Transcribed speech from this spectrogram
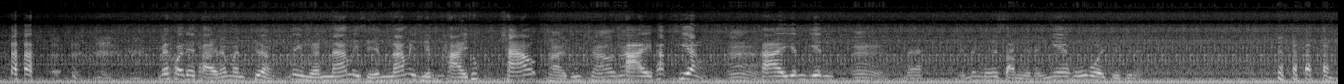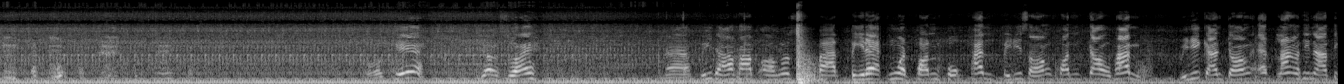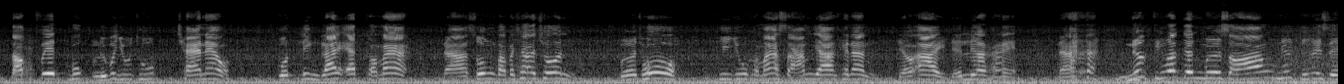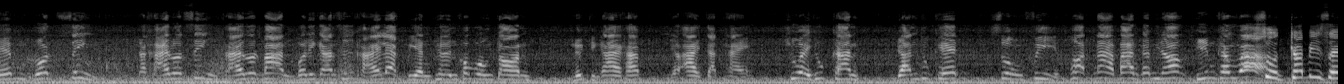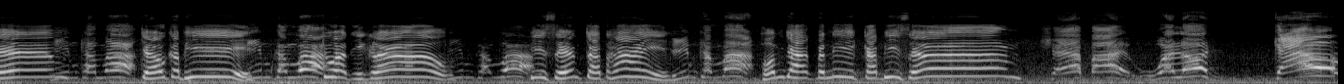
ไม่ค่อยได้ถ่ายน้ำมันเครื่อง ไม่เหมือนน้ำไม่เสียมน้ำไม่เสียมถ่ายทุกเช้า ถ่ายทุกเช้านะถ่ายพักเที่ยง อ่าถ่ายเย็นเย็นอ่าๆนะเห็นเป็นมือสั่นอยู่ไหนแง่หูโบยถืออยู่ไหนโอเค ย่องสวยนะปีดาวครับออกรถสิบบาท ปีแรกงวดผ่อนหกพันปีที่สองผ่อนเก้าพันวิธีการจองแอดล่างที่หน้า TikTok Facebook หรือว่า YouTube c h a n e l กดลิงก์ไลน์แอดเข้ามานะส่งบัตรประชาชน เบอร์โทรที่อยู่เข้ามาสามอย่างแค่นั้น เดี๋ยวอ้ายเดี๋ยวเลือกให้นะนึกถึงรถยนต์มือสองนึกถึงไอเสมรถซิ่งจะขายรถซิ่ง ขายรถบ้าน บริการซื้อขายแลกเปลี่ยนเชิญครบวงจร นึกถึงอ้ายครับ เดี๋ยวอ้ายจัดให้ ช่วยทุกคัน ดันทุกเคส ส่งฟรีฮอดหน้าบ้านครับพี่น้อง พิมพ์คำว่า สุดครับพี่เสมพิมพ์คำว่าเจ๋วกับพี่ พิมพ์คำว่า จวดอีกแล้ว พิมพ์คำว่า พี่เสมจัดให้ พิมพ์คำว่า ผมอยากเป็นหนี้กับพี่เสมแชร์ไปวันลนแก้ว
